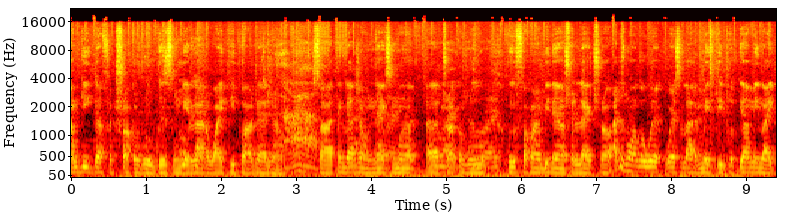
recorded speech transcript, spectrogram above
I'm geeked up for Truckeroo because it's gonna be a lot of white people out there, John. Ah. so I think that John next month, uh, Alright, Truckeroo. alright. We fuck around, be down to Electro. I just want to go where, where it's a lot of mixed people. You know what I mean? Like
